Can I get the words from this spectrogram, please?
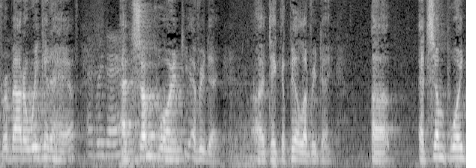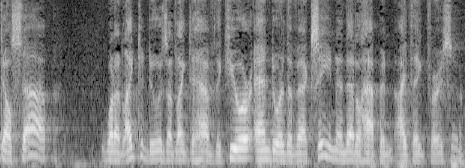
for about a week and a half. Every day. At some point, every day. I take a pill every day. Uh, at some point, I'll stop. What I'd like to do is I'd like to have the cure and or the vaccine, and that'll happen, I think, very soon.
